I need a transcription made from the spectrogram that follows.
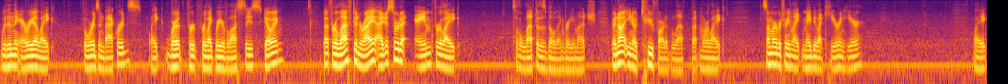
within the area like forwards and backwards, like where for for like where your velocity's going. But for left and right, I just sort of aim for like to the left of this building pretty much. But not, you know, too far to the left, but more like somewhere between like maybe like here and here. Like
